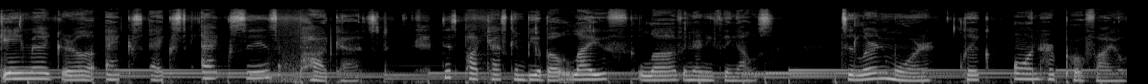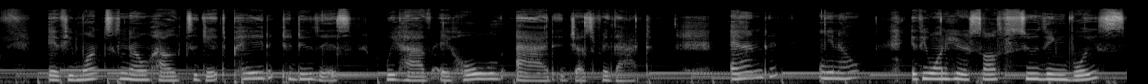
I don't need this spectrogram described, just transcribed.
Gamer Girl XXX's podcast. This podcast can be about life, love, and anything else. To learn more, click on her profile. If you want to know how to get paid to do this, we have a whole ad just for that. And, you know, if you want to hear a soft, soothing voice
